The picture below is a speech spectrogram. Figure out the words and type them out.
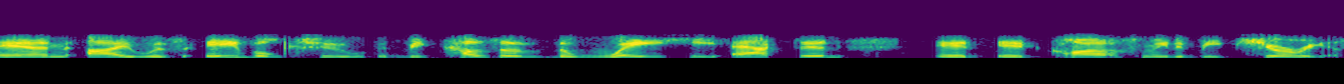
and I was able to because of the way he acted, it it caused me to be curious.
